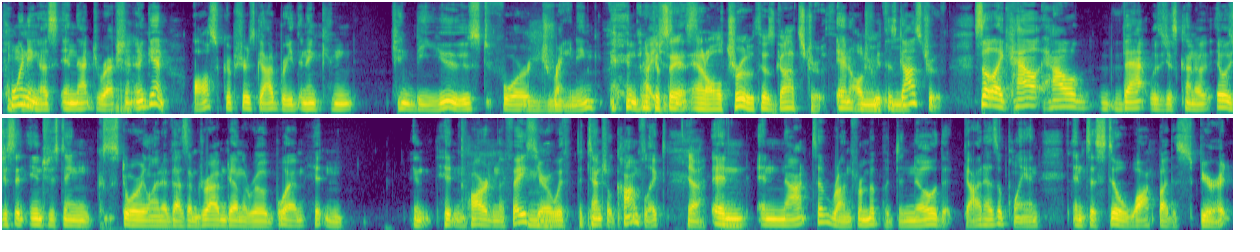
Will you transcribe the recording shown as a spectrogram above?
pointing us in that direction. And again, all scripture is God breathed and it can can be used for Mhm. training and You could say, and all truth is God's truth. and all truth is Mhm. God's truth. So like how how that was just kind of it was just an interesting storyline of as I'm driving down the road, boy, I'm hitting in, hitting hard in the face here with potential conflict. Yeah. And and not to run from it, but to know that God has a plan and to still walk by the Spirit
